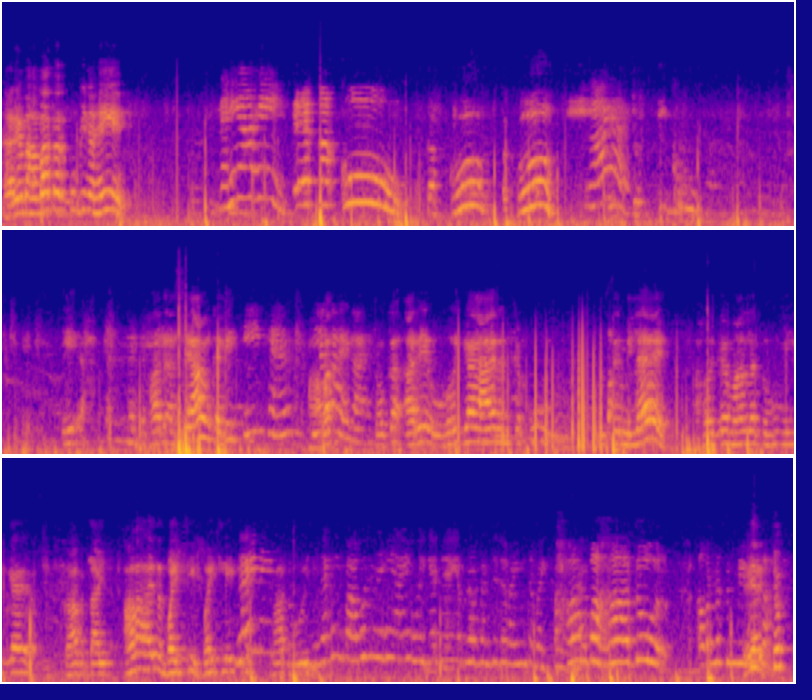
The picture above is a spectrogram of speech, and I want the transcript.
घरे मामा कक्कू की नहीं। नहीं आई ए कक्कू! कक्कू कक्कू! क्या है ए हाँ, श्याम कली ठीक है क्या रहेगा तो का अरे हो गया आए रहे कक्कू। उनसे मिले हो? गया मान ला तुम मिल गए कहा बताई? हाँ आए तो बैठी बैठ ले। बात हुई। नहीं बाबू नहीं आई हुई अपना बंदे दवाई से बैठा हम बहादुर। अब मैं तुम चुप।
